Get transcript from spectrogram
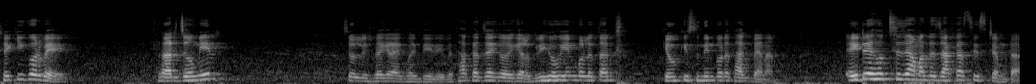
সে কি করবে? তার জমির চল্লিশ ভাগের এক ভাগ দিয়ে দিবে। থাকার জায়গা হয়ে গেল। গৃহহীন বলে তার কেউ কিছুদিন পরে থাকবে না। এইটাই হচ্ছে যে আমাদের জাকাত সিস্টেমটা।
